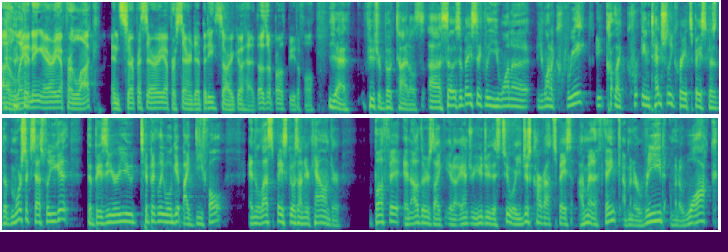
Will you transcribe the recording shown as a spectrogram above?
A landing area for luck and surface area for serendipity. Sorry, go ahead. Those are both beautiful. yeah future book titles uh, so so basically you want to you want to create like cr- intentionally create space because the more successful you get the busier you typically will get by default and the less space goes on your calendar buffett and others like you know andrew you do this too where you just carve out space. I'm going to think i'm going to read i'm going to walk.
